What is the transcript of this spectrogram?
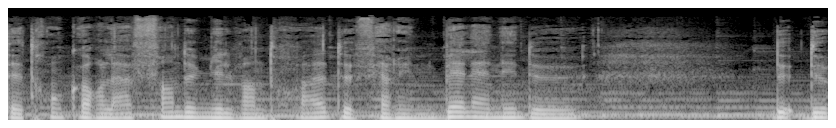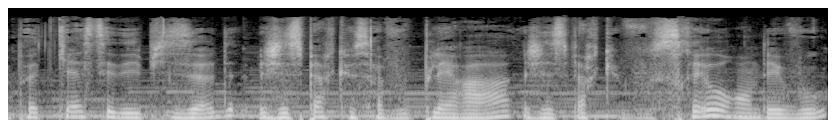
d'être encore là fin 2023, de faire une belle année de, de, de podcasts et d'épisodes. J'espère que ça vous plaira, j'espère que vous serez au rendez-vous.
